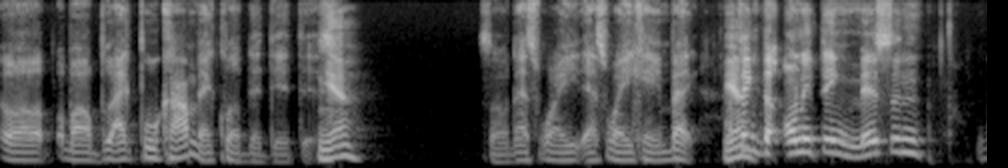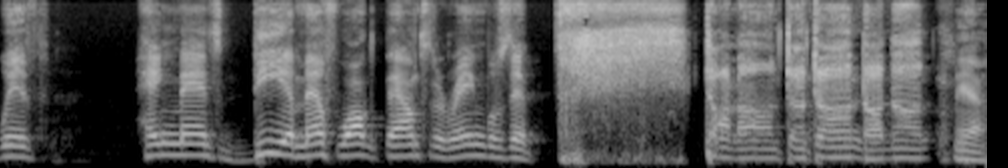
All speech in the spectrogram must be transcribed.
uh, about Blackpool Combat Club that did this. Yeah. So that's why he, that's why he came back. Yeah. I think the only thing missing with Hangman's BMF walk down to the ring was that dun dun dun dun dun dun. Yeah.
